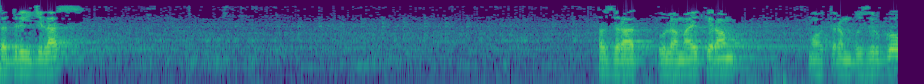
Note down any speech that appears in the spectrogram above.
صدری اجلاس حضرات علماء کرام، محترم بزرگوں،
